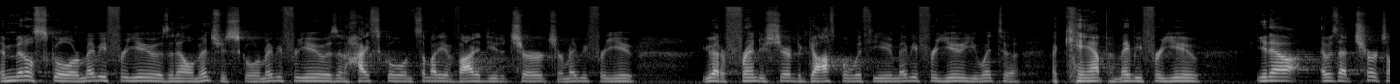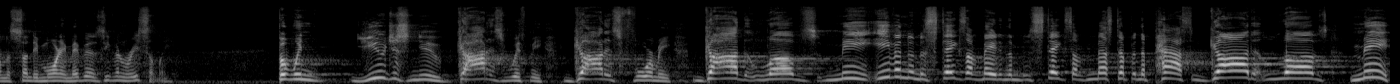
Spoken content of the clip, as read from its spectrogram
in middle school, or maybe for you as in elementary school, or maybe for you as in high school and somebody invited you to church, or maybe for you, you had a friend who shared the gospel with you. Maybe for you, you went to a, a camp. Maybe for you, you know, it was at church on the Sunday morning. Maybe it was even recently. But when you just knew God is with me, God is for me, God loves me, even the mistakes I've made and the mistakes I've messed up in the past, God loves me.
